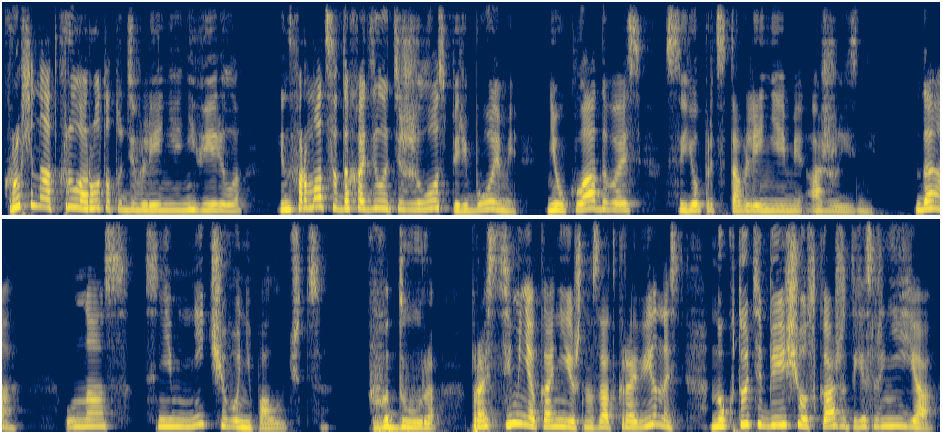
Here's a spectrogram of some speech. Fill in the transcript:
Крохина открыла рот от удивления, не верила. Информация доходила тяжело, с перебоями, не укладываясь с ее представлениями о жизни. Да, у нас с ним ничего не получится. Вот дура. Прости меня, конечно, за откровенность, но кто тебе еще скажет, если не я?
